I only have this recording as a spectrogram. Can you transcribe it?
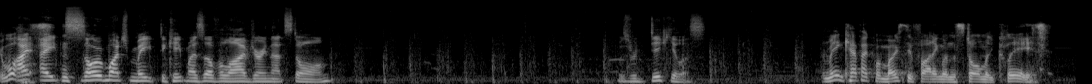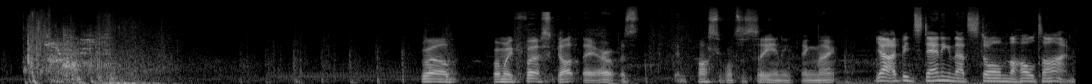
It was. I ate so much meat to keep myself alive during that storm. It was ridiculous. Me and Capac were mostly fighting when the storm had cleared. Well, when we first got there, it was impossible to see anything, mate. Yeah, I'd been standing in that storm the whole time.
